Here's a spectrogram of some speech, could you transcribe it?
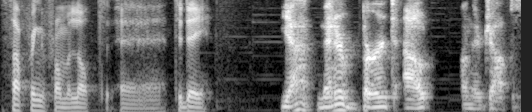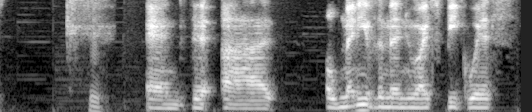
suffering from a lot uh, today? Yeah, men are burnt out on their jobs, hmm. and that uh, many of the men who I speak with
